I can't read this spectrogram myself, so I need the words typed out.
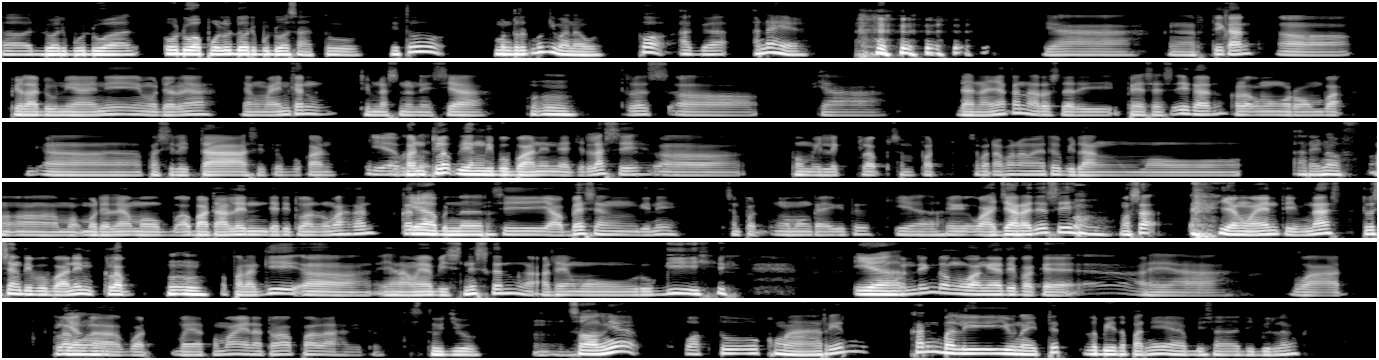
eh, 2002 U20 2021 itu menurutmu gimana Wu? kok agak aneh ya Ya, ngerti kan? Eh, Piala Dunia ini modelnya yang main kan timnas Indonesia. Mm-mm. Terus eh ya dananya kan harus dari PSSI kan kalau mau ngerombak eh, fasilitas itu bukan Iya, bukan benar. klub yang dibebanin ya jelas sih eh, pemilik klub sempat sempat apa namanya itu bilang mau Arenov eh, mo- modelnya mau batalin jadi tuan rumah kan? Kan Iya bener si Yabes yang gini sempat ngomong kayak gitu. Iya. Ya, wajar aja sih. Masa yang main timnas terus yang dibebanin klub. Mm-mm. apalagi eh, yang namanya bisnis kan nggak ada yang mau rugi. Iya. Mending dong uangnya dipakai ya buat klub Yang- lah buat bayar pemain atau apalah gitu setuju Soalnya waktu kemarin kan Bali United lebih tepatnya ya bisa dibilang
